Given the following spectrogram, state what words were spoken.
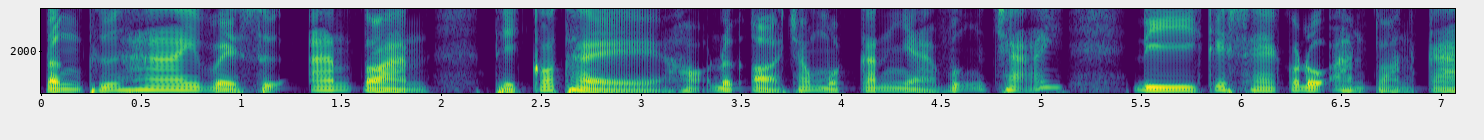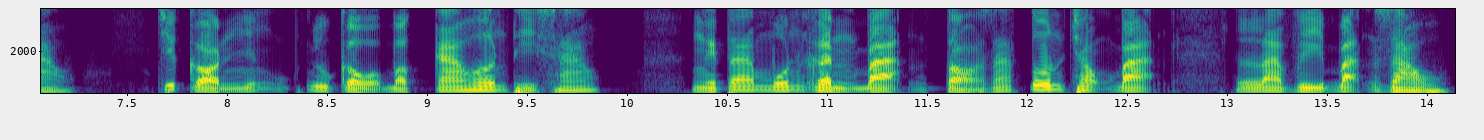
tầng thứ hai về sự an toàn thì có thể họ được ở trong một căn nhà vững chãi, đi cái xe có độ an toàn cao. Chứ còn những nhu cầu ở bậc cao hơn thì sao? Người ta muốn gần bạn, tỏ ra tôn trọng bạn là vì bạn giàu,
